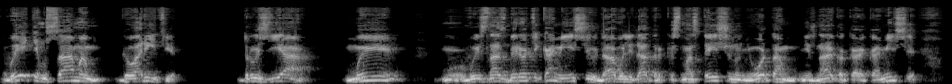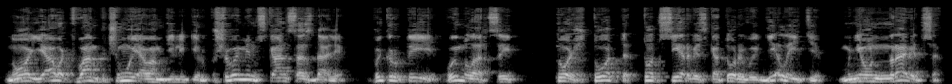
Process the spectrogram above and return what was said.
вы этим самым говорите, друзья, мы вы с нас берете комиссию, да, валидатор Cosmostation, у него там, не знаю, какая комиссия, но я вот вам, почему я вам делегирую? Потому что вы Mintscan создали, вы крутые, вы молодцы, тоже тот, тот сервис, который вы делаете, мне он нравится.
